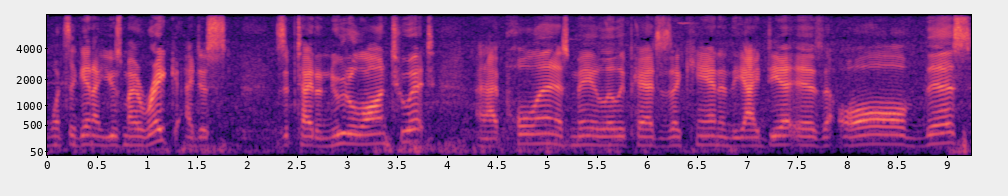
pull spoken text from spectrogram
Once again, I use my rake. I just zip tied a noodle onto it and I pull in as many lily pads as I can and the idea is that all this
